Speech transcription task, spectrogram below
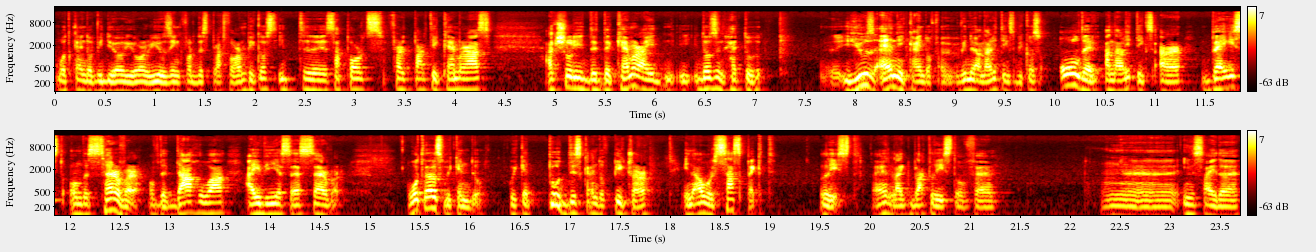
what kind of video you are using for this platform because it uh, supports third-party cameras. Actually the, the camera it, it, doesn't have to use any kind of uh, video analytics because all the analytics are based on the server of the Dahua IVSS server. What else we can do? We can put this kind of picture in our suspect list eh? like blacklist of uh, uh, inside the,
